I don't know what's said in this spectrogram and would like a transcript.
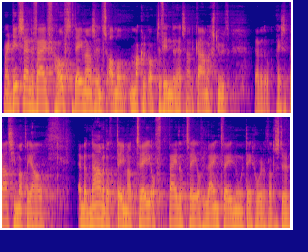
Maar dit zijn de vijf hoofdthema's en het is allemaal makkelijk ook te vinden. Het is naar de Kamer gestuurd. We hebben ook presentatiemateriaal. En met name dat thema 2, of pijler 2, of lijn 2 noemen we tegenwoordig, dat is de,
